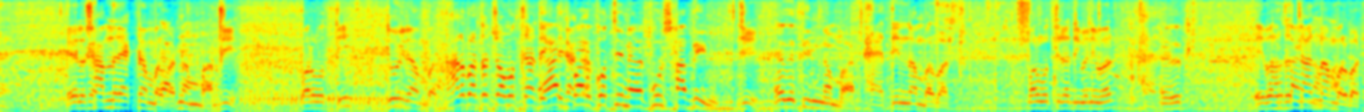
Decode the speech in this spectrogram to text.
হ্যাঁ। এলো সামনের এক নাম্বার এক। নাম্বার। জি। পরবর্তী দুই নাম্বার। ধারবার তো চমৎকার দেখতে একবার করছি না কোন স্বাধীন। জি। এই যে তিন নাম্বার। হ্যাঁ তিন নাম্বার বাট। পরবর্তীটা দিবেন এবার। হ্যাঁ। এবার হচ্ছে চার নাম্বার। বাট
